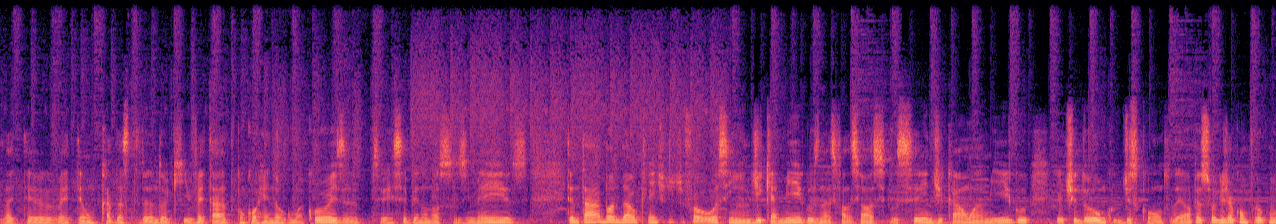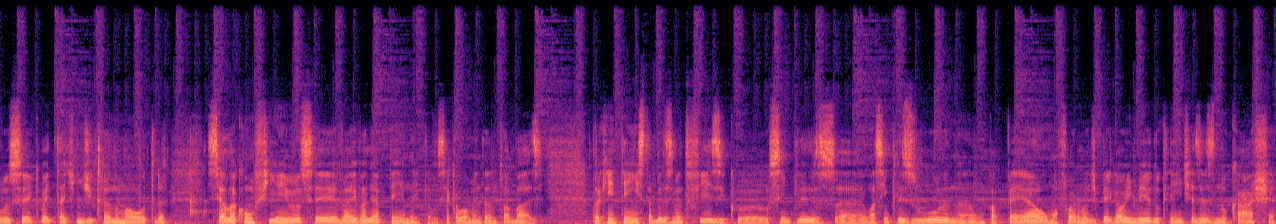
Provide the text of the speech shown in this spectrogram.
vai ter, vai ter um cadastrando aqui, vai estar tá concorrendo a alguma coisa, recebendo nossos e-mails. Tentar abordar o cliente, ou assim, indique amigos, né? Você fala assim, ó, se você indicar um amigo, eu te dou um desconto. Daí é uma pessoa que já comprou com você que vai estar tá te indicando uma outra. Se ela confia em você, vai valer a pena. Então você acaba aumentando a tua base. Para quem tem estabelecimento físico, o simples, é, uma simples urna, um papel, uma forma de pegar o e-mail do cliente, às vezes no caixa,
